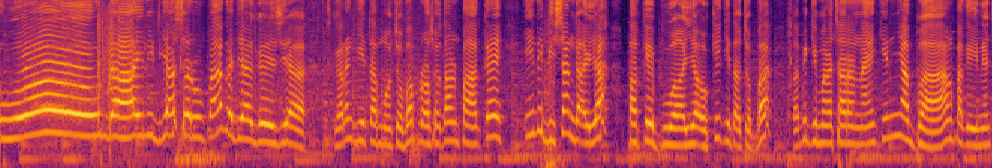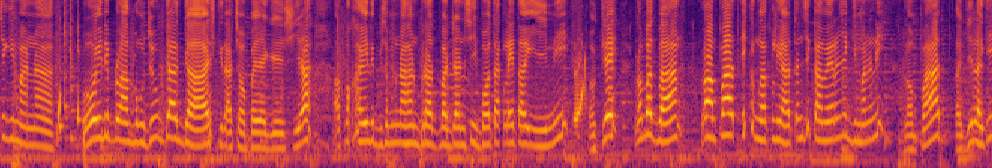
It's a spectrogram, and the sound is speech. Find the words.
Wow, nah ini dia seru banget ya guys ya. Sekarang kita mau coba prosotan pakai ini bisa nggak ya? Pakai buaya. Oke kita coba. Tapi gimana cara naikinnya bang? Pakai ini aja gimana? Oh ini pelampung juga guys. Kita coba ya guys ya. Apakah ini bisa menahan berat badan si botak letoy ini? Oke lompat bang. Lompat. Kok nggak kelihatan sih kameranya gimana nih? Lompat. Lagi lagi.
